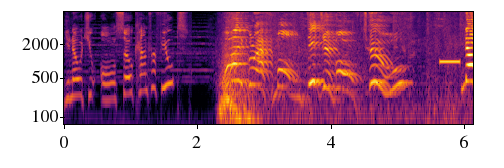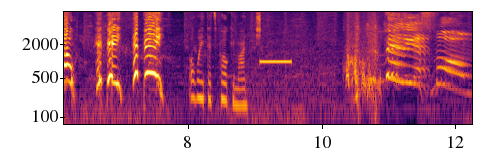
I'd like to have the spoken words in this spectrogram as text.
You know what you also can't refute? Ygrafmon Digivolve 2! No! Hippie! Hippie! Oh wait, that's Pokemon. Veliusmon!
